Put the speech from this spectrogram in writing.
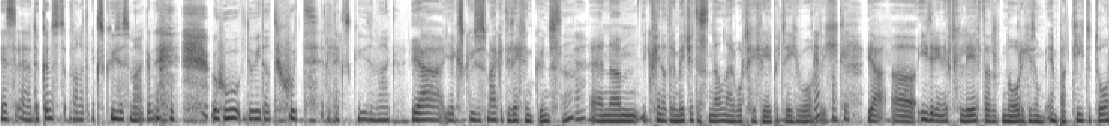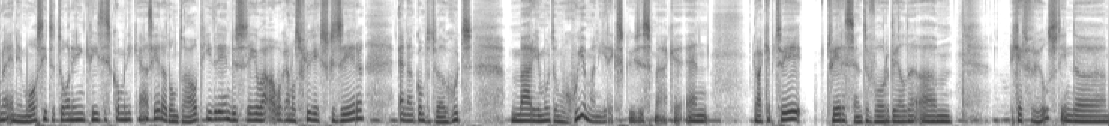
is eh, de kunst van het excuses maken. Hoe doe je dat goed, het excuses maken? Ja, je excuses maken, het is echt een kunst. Hè? Ja. En ehm, ik vind dat er een beetje te snel naar wordt gegrepen tegenwoordig. Ja? Eh, iedereen heeft geleerd dat het nodig is om empathie te tonen en emotie te tonen in crisiscommunicatie. Dat onthoudt iedereen. Dus zeggen we, oh, we gaan ons vlug excuseren en dan komt het wel goed. Maar je moet op een goede manier excuses maken. En ja, ik heb twee, twee recente voorbeelden. Ehm, Gert Verhulst in de ehm,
